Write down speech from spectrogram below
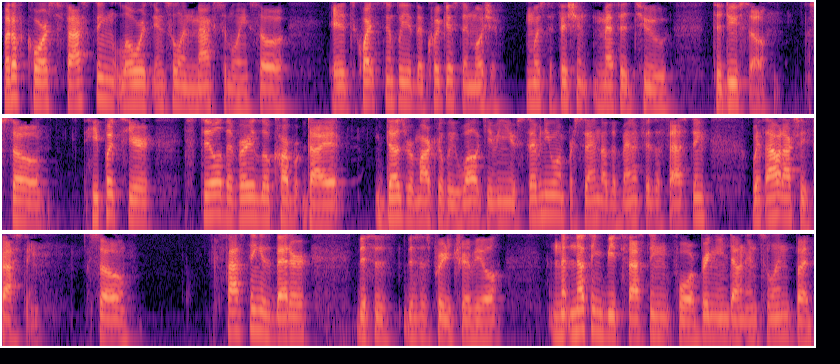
But of course, fasting lowers insulin maximally, so it's quite simply the quickest and most most efficient method to to do so. So he puts here still the very low carb diet does remarkably well, giving you 71% of the benefits of fasting without actually fasting. So fasting is better. This is this is pretty trivial. N- nothing beats fasting for bringing down insulin, but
